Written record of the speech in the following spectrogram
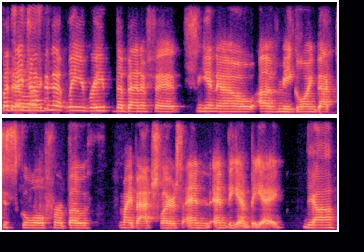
But They're they like, definitely reap the benefits you know of me going back to school for both my bachelor's and and the mba yeah.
